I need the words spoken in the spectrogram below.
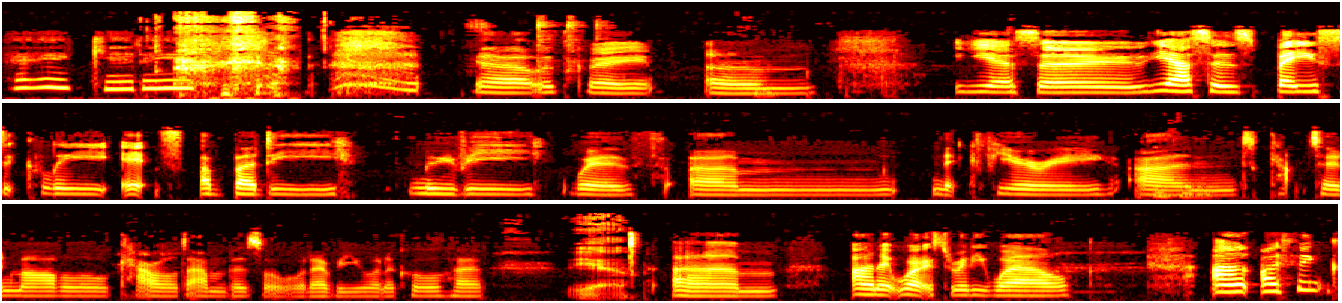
"Hey, kitty." yeah, it was great. Um, yeah, so yeah, so it's basically it's a buddy movie with um Nick Fury and Captain Marvel or Carol Danvers or whatever you want to call her. Yeah Um, and it works really well. And I think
